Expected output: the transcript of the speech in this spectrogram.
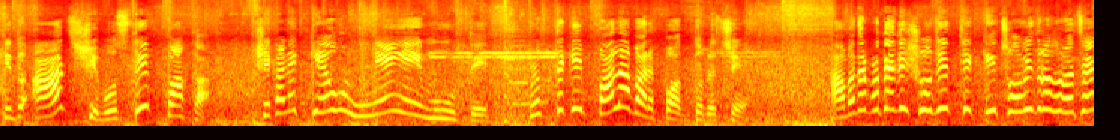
কিন্তু আজ সে বস্তি ফাঁকা। সেখানে কেউ নেই এই মুহূর্তে। প্রত্যেকেই পালাবার পথ ধরেছে। আমাদের প্রতিনিধি সুজিত ঠিক কি ছবি ধরেছে,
